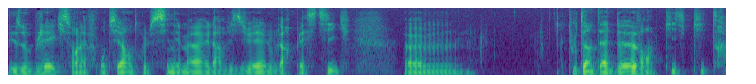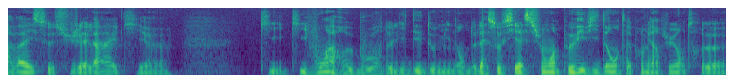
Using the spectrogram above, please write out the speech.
des, objets qui sont à la frontière entre le cinéma et l'art visuel ou l'art plastique, euh, tout un tas d'œuvres qui, qui, travaillent ce sujet-là et qui, qui, qui, vont à rebours de l'idée dominante, de l'association un peu évidente à première vue entre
